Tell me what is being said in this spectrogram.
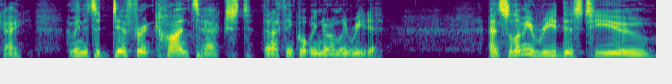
Okay? I mean, it's a different context than I think what we normally read it. And so let me read this to you,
